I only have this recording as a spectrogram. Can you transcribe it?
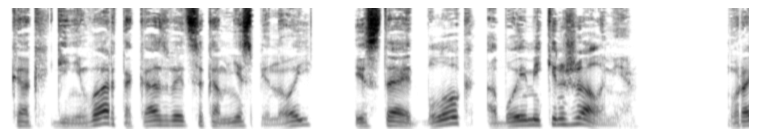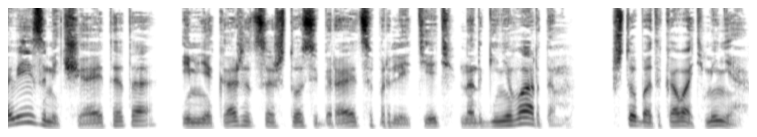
как Геневард оказывается ко мне спиной и ставит блок обоими кинжалами. Муравей замечает это, и мне кажется, что собирается пролететь над Геневардом, чтобы атаковать меня.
